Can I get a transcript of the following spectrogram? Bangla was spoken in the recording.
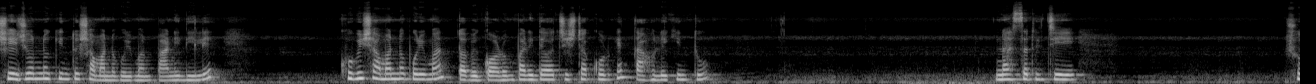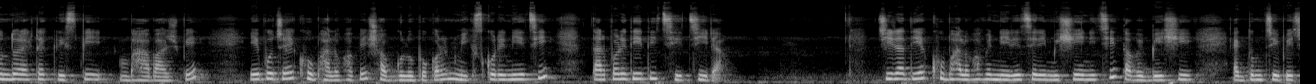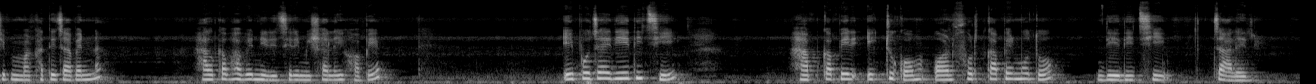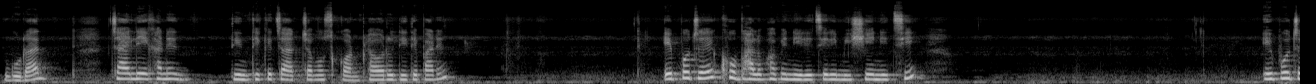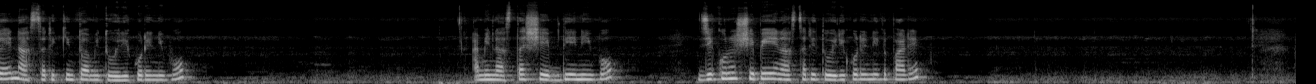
সেই জন্য কিন্তু সামান্য পরিমাণ পানি দিলে খুবই সামান্য পরিমাণ, তবে গরম পানি দেওয়ার চেষ্টা করবেন, তাহলে কিন্তু নাস্তাটির যে সুন্দর একটা ক্রিস্পি ভাব আসবে। এ পর্যায়ে খুব ভালোভাবে সবগুলো উপকরণ মিক্স করে নিয়েছি। তারপরে দিয়ে দিচ্ছি জিরা। জিরা দিয়ে খুব ভালোভাবে নেড়ে চেড়ে মিশিয়ে নিচ্ছি, তবে বেশি একদম চেপে চেপে মাখাতে যাবেন না। হালকাভাবে নেড়ে চেড়ে মিশালেই হবে। এ পর্যায়ে দিয়ে দিচ্ছি হাফ কাপের একটু কম, ওয়ান ফোর্থ কাপের মতো দিয়ে দিচ্ছি চালের গুঁড়া। চাইলে এখানে তিন থেকে চার চামচ কর্নফ্লাওয়ারও দিতে পারেন। এ পর্যায়ে খুব ভালোভাবে নেড়ে চেড়ে মিশিয়ে নিচ্ছি। এ পর্যায়ে নাস্তাটি কিন্তু আমি তৈরি করে নিব। আমি নাস্তার শেপ দিয়ে নিব। যে কোনো শেপে এই নাস্তাটি তৈরি করে নিতে পারেন।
